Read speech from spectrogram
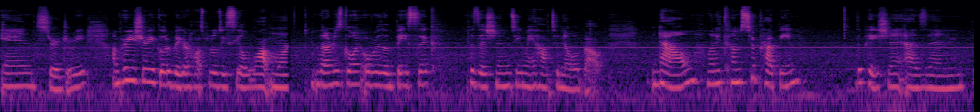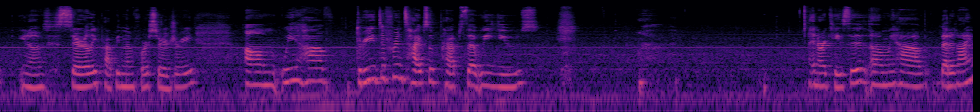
in surgery. I'm pretty sure you go to bigger hospitals, you see a lot more but I'm just going over the basic positions you may have to know about. Now, when it comes to prepping the patient, as in, you know, sterilely prepping them for surgery, um, we have three different types of preps that we use in our cases. Um, we have betadine,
